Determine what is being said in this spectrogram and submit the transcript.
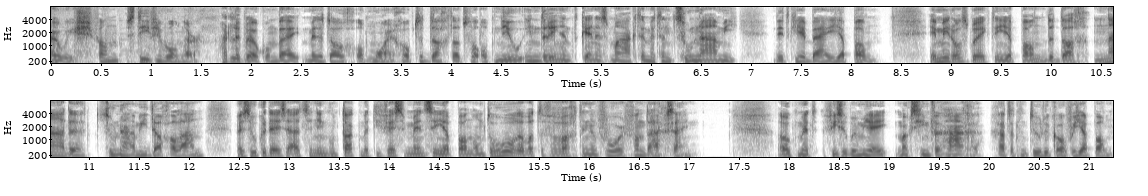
I Wish van Stevie Wonder. Hartelijk welkom bij Met het oog op morgen. Op de dag dat we opnieuw indringend kennis maakten met een tsunami. Dit keer bij Japan. Inmiddels breekt in Japan de dag na de tsunami-dag al aan. Wij zoeken deze uitzending contact met diverse mensen in Japan... om te horen wat de verwachtingen voor vandaag zijn. Ook met vicepremier Maxime Verhagen gaat het natuurlijk over Japan.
